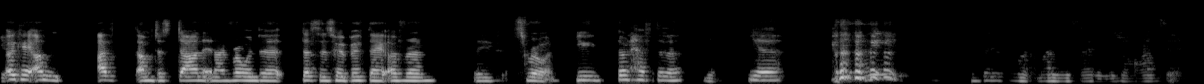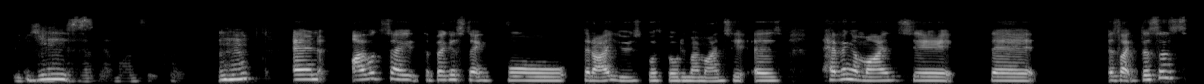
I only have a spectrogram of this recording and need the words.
Yeah. okay i'm i've i'm just done and i've ruined it this is her birthday over and it's ruined you don't have to Yeah. yeah I the biggest thing about money and saving is your mindset. You have Yes. have that mindset click. hmm And I would say the biggest thing for that I use with building my mindset is having a mindset that is like this is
